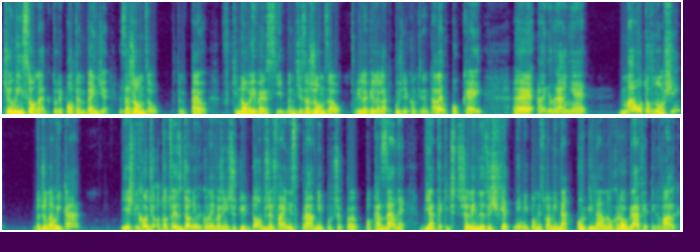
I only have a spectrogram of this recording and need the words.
czy Winsona, który potem będzie zarządzał tym peł, w kinowej wersji, będzie zarządzał wiele, wiele lat później Continentalem, okej, e, ale generalnie mało to wnosi do Johna Wicka, jeśli chodzi o to, co jest Johnny Wicku najważniejsze, czyli dobrze, fajnie, sprawnie po- po- pokazane bijatyki czy strzeliny ze świetnymi pomysłami na oryginalną choreografię tych walk,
